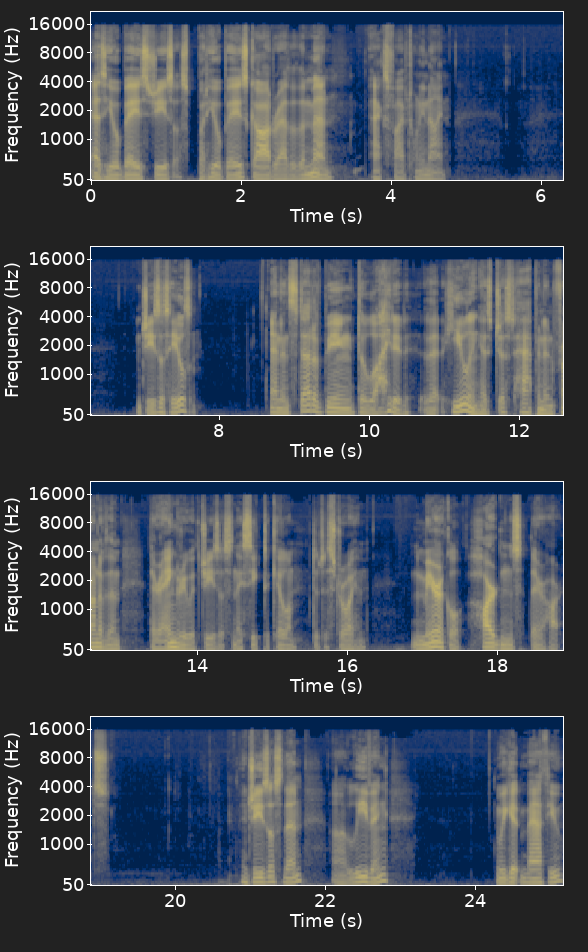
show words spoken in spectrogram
as he obeys Jesus, but he obeys God rather than men. Acts 5:29. Jesus heals him. And instead of being delighted that healing has just happened in front of them, they're angry with Jesus and they seek to kill him, to destroy him. The miracle hardens their hearts. Jesus then, uh, leaving, we get Matthew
